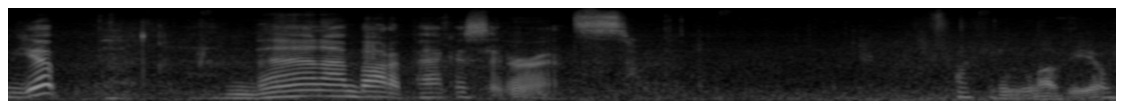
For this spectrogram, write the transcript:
Yep. And then I bought a pack of cigarettes. I Fucking love you.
